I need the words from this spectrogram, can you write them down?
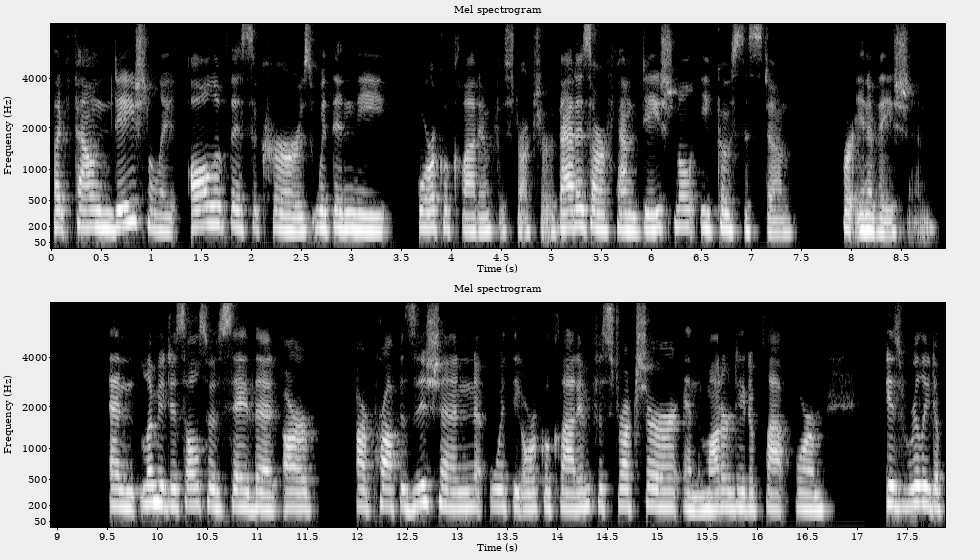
but foundationally all of this occurs within the Oracle Cloud infrastructure. That is our foundational ecosystem for innovation. And let me just also say that our our proposition with the Oracle Cloud infrastructure and the modern data platform is really to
